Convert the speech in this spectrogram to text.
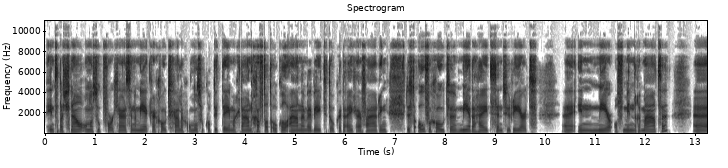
Internationaal onderzoek, vorig jaar is in Amerika grootschalig onderzoek op dit thema gedaan, gaf dat ook al aan en wij weten het ook uit eigen ervaring. Dus de overgrote meerderheid censureert uh, in meer of mindere mate. Uh,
